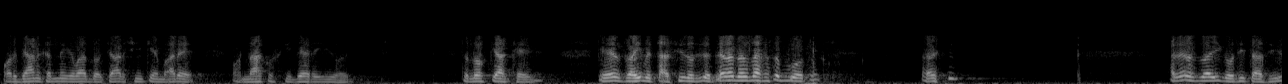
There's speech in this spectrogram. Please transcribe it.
اور بیان کرنے کے بعد دو چار چھینکے مارے اور ناک اس کی بہ رہی ہوگی۔ تو لوگ کیا کہیں گے؟ کہ اس دوائی میں تاثیر ہوتی ہے تیرا نزلہ ختم ہوا تو۔ اگر اس دوائی کی ہوتی تاثیر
